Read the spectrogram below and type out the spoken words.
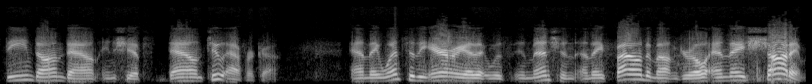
steamed on down in ships down to Africa. And they went to the area that was in mention, and they found a mountain gorilla, and they shot him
